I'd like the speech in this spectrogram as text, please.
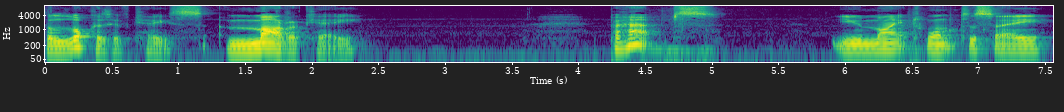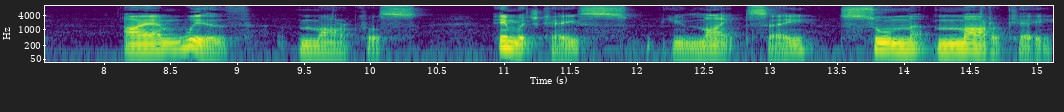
the locative case, marke. Perhaps you might want to say, I am with Marcus, in which case you might say, sum marque.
